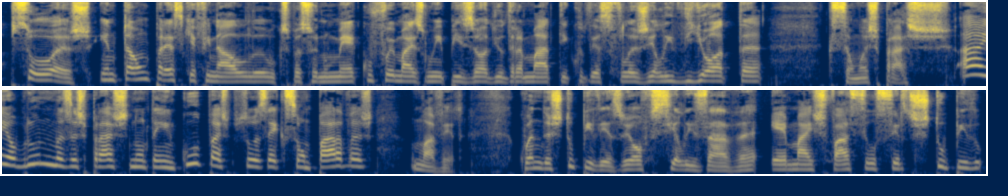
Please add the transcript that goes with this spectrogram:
pessoas! Então parece que afinal o que se passou no Meco foi mais um episódio dramático desse flagelo idiota que são as praxes. Ai, ó Bruno, mas as praxes não têm culpa, as pessoas é que são parvas. Vamos lá ver. Quando a estupidez é oficializada, é mais fácil ser-se estúpido.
